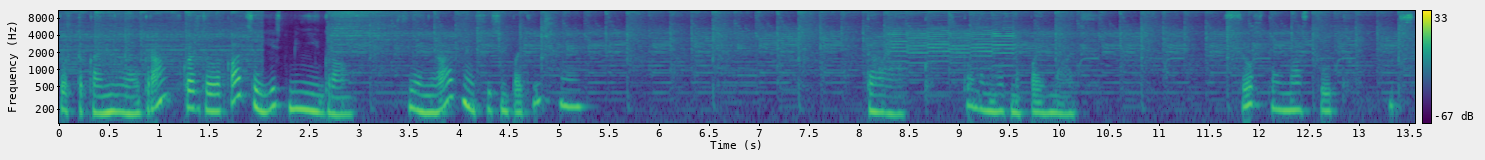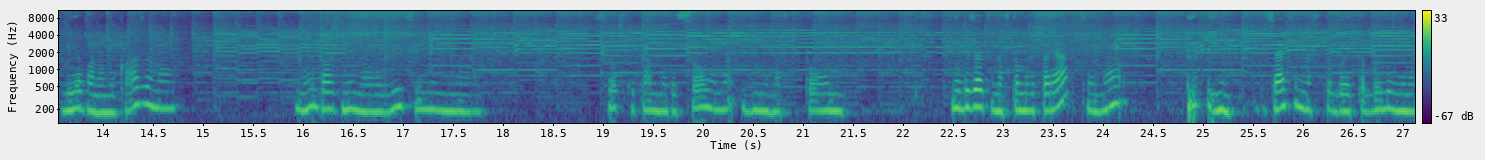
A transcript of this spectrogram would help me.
Тоже такая милая игра. В каждой локации есть мини-игра. Все они разные, все симпатичные. Так, что нам нужно поймать? Все, что у нас тут слева нам указано, мы должны наловить именно все, что там нарисовано именно в том, не обязательно в том же порядке, но обязательно, чтобы это были именно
